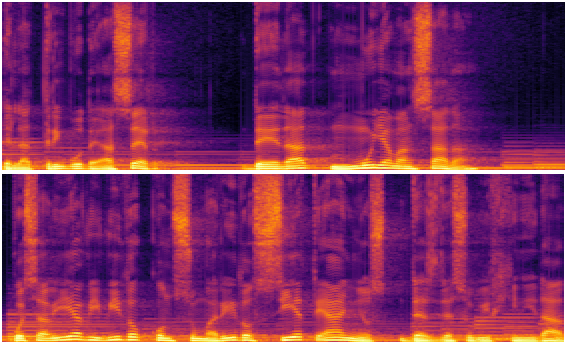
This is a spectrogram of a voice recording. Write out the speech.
de la tribu de Aser, de edad muy avanzada, pues había vivido con su marido siete años desde su virginidad,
